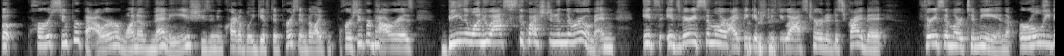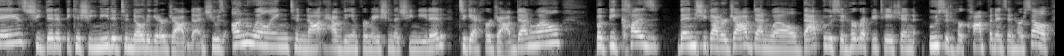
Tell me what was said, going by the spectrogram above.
But her superpower, one of many, she's an incredibly gifted person, but like her superpower is being the one who asks the question in the room. And it's, it's very similar. I think if, if you asked her to describe it, very similar to me. In the early days, she did it because she needed to know to get her job done. She was unwilling to not have the information that she needed to get her job done well. But because then she got her job done well. That boosted her reputation, boosted her confidence in herself.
